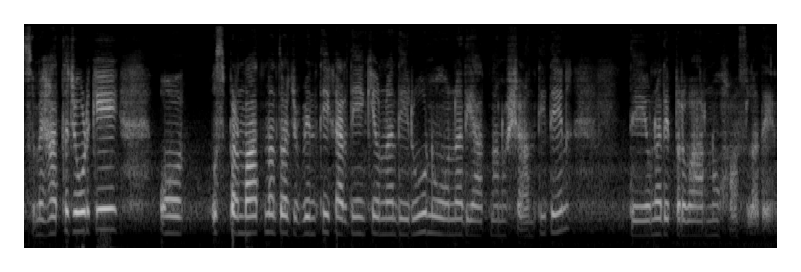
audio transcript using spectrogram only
ਸੋ ਮੈਂ ਹੱਥ ਜੋੜ ਕੇ ਉਹ, ਉਸ ਪਰਮਾਤਮਾ ਤੋਂ ਅੱਜ ਬੇਨਤੀ ਕਰਦੀ ਹਾਂ ਕਿ ਉਹਨਾਂ ਦੀ ਰੂਹ ਨੂੰ, ਉਹਨਾਂ ਦੀ ਆਤਮਾ ਨੂੰ ਸ਼ਾਂਤੀ ਦੇਣ ਤੇ ਉਹਨਾਂ ਦੇ ਪਰਿਵਾਰ ਨੂੰ ਹੌਸਲਾ ਦੇਣ।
